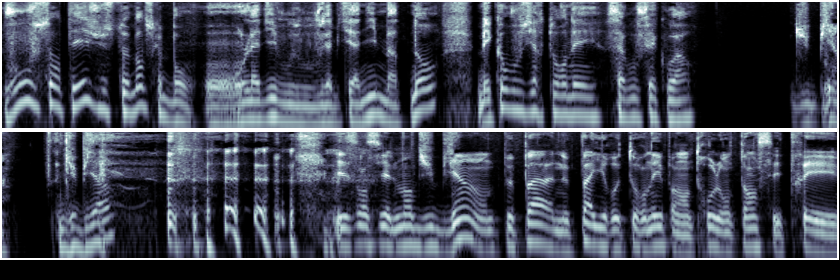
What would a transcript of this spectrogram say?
vous vous sentez justement parce que bon, on, on l'a dit, vous, vous habitez à Nîmes maintenant, mais quand vous y retournez, ça vous fait quoi? Du bien. Du bien? Essentiellement du bien. On ne peut pas ne pas y retourner pendant trop longtemps. C'est très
